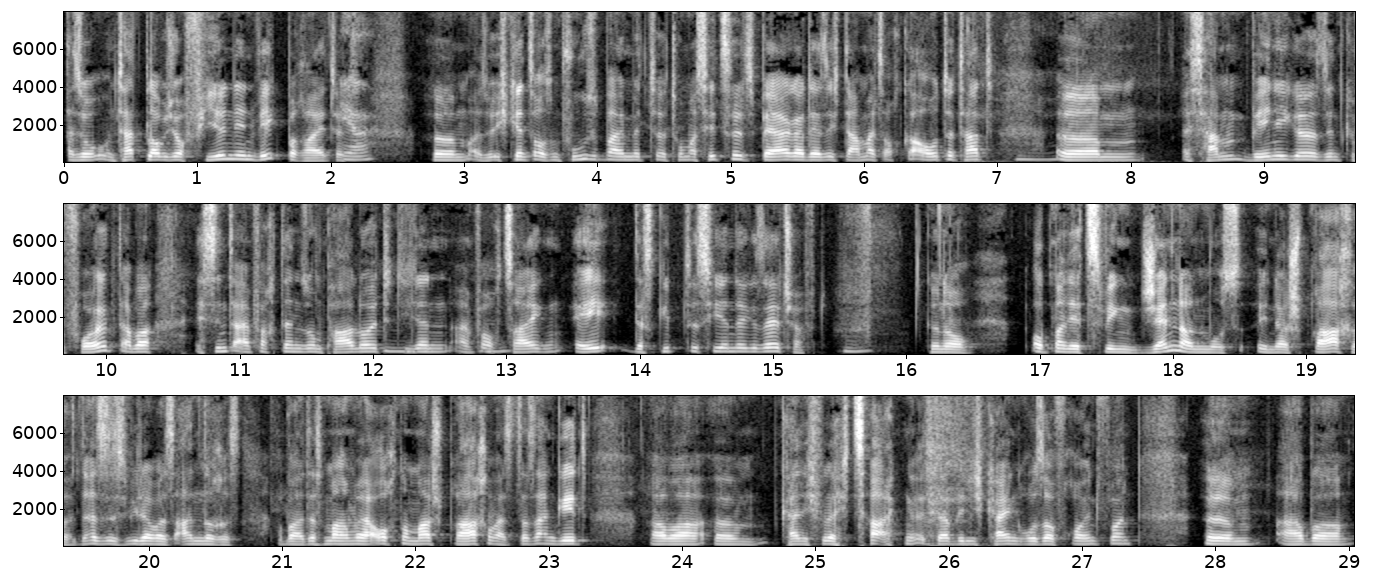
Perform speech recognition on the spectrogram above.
also und hat, glaube ich, auch vielen den Weg bereitet. Ja. Ähm, also ich kenne es aus dem Fußball mit äh, Thomas Hitzelsberger, der sich damals auch geoutet hat. Mhm. Ähm, es haben wenige sind gefolgt, aber es sind einfach dann so ein paar Leute, Mhm. die dann einfach auch zeigen, ey, das gibt es hier in der Gesellschaft. Mhm. Genau. Ob man jetzt zwingend gendern muss in der Sprache, das ist wieder was anderes. Aber das machen wir auch nochmal Sprache, was das angeht. Aber ähm, kann ich vielleicht sagen, da bin ich kein großer Freund von. Ähm, aber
